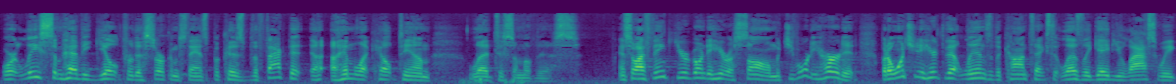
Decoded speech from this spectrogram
or at least some heavy guilt for this circumstance because the fact that Ahimelech helped him led to some of this. And so I think you're going to hear a psalm, but you've already heard it, but I want you to hear through that lens of the context that Leslie gave you last week.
